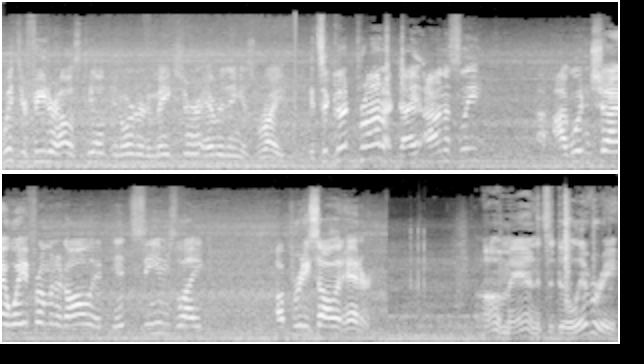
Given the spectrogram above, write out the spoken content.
with your feeder house tilt in order to make sure everything is right. It's a good product. I honestly, I wouldn't shy away from it at all. It, it seems like a pretty solid header. Oh man, it's a delivery.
